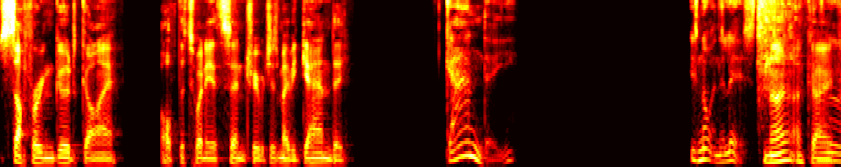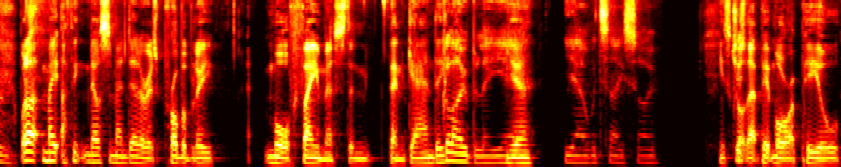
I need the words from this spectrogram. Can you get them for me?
suffering good guy of the 20th century, which is maybe Gandhi. Gandhi is not in the list. No, okay. No. Well, I- mate, I think Nelson Mandela is probably more famous than than Gandhi. Globally, yeah. yeah. yeah, I would say so. he's got that bit more appeal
